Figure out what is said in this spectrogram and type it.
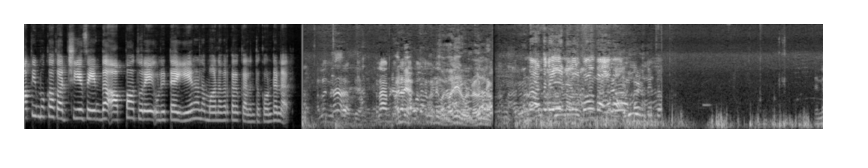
அதிமுக கட்சியை சேர்ந்த அப்பாதுரை உள்ளிட்ட ஏராளமானவர்கள் கலந்து கொண்டனர். அண்ணே, அண்ணே, கொஞ்சம் என்ன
